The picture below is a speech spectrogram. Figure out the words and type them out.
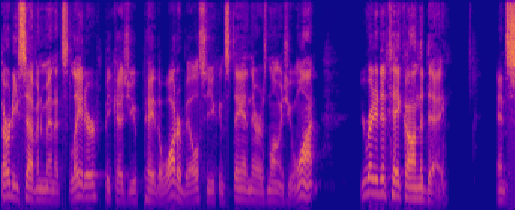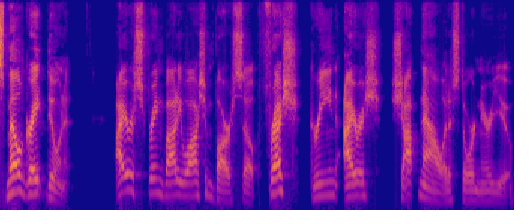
37 minutes later, because you pay the water bill so you can stay in there as long as you want, you're ready to take on the day and smell great doing it. Irish Spring Body Wash and Bar Soap. Fresh, green, Irish. Shop now at a store near you.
